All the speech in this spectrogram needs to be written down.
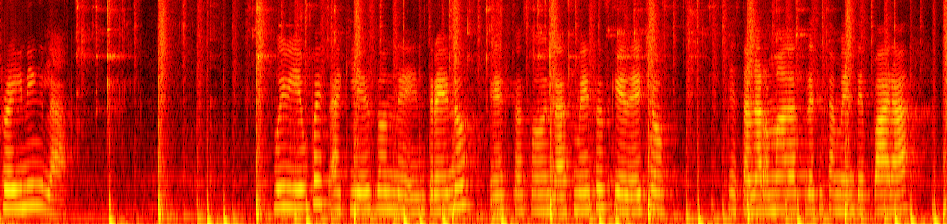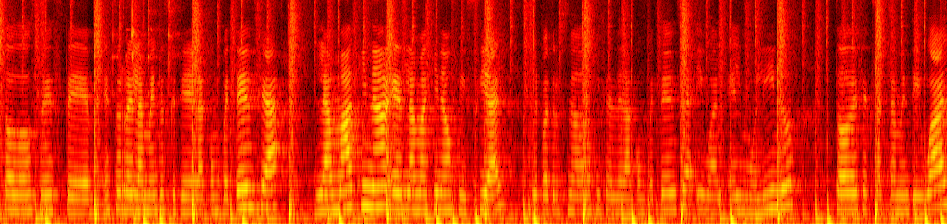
Training Lab. Muy bien, pues aquí es donde entreno. Estas son las mesas que de hecho están armadas precisamente para todos este, estos reglamentos que tiene la competencia. La máquina es la máquina oficial, el patrocinador oficial de la competencia, igual el molino, todo es exactamente igual.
